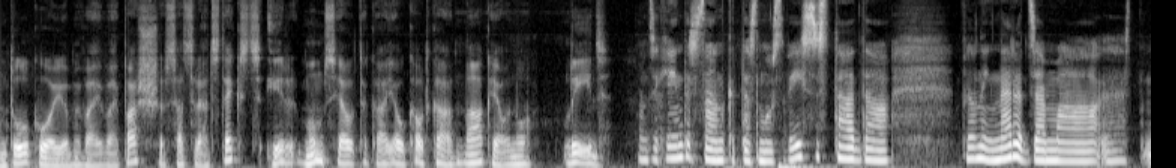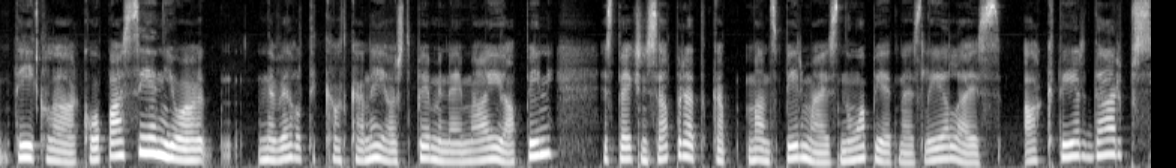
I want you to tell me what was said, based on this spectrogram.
un tulkojumi vai, vai pašs atcerēts teksts ir mums jau, kā, jau kaut kā nāk jau no līdzi. Un cik interesanti, ka tas mūs visus tādā pilnīgi neredzamā eh, tīklā kopā sien, jo nevelti kaut kā nejauši pieminēja māju apini. Es pēkšņi sapratu, ka mans pirmais nopietnais lielais aktieru darbs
